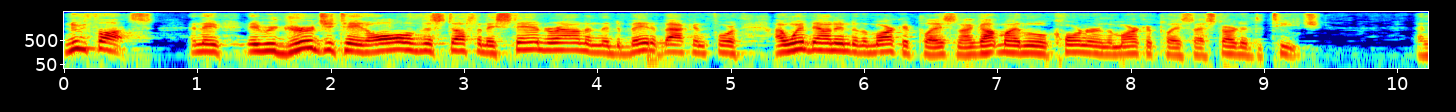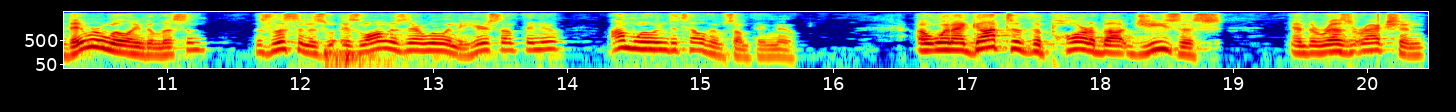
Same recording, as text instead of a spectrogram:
new thoughts, and they, they regurgitate all of this stuff and they stand around and they debate it back and forth. I went down into the marketplace and I got my little corner in the marketplace and I started to teach. And they were willing to listen. Just listen, as, as long as they're willing to hear something new, I'm willing to tell them something new. Uh, when I got to the part about Jesus and the resurrection,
